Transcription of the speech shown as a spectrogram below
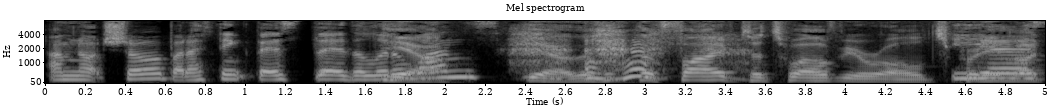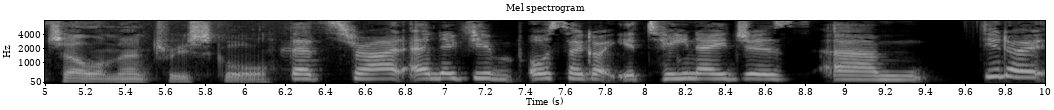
I'm not sure, but I think there's they're the little yeah. ones. Yeah, the, the, five to 12 year olds, pretty yes, much elementary school. That's right. And if you've also got your teenagers, um, you know,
